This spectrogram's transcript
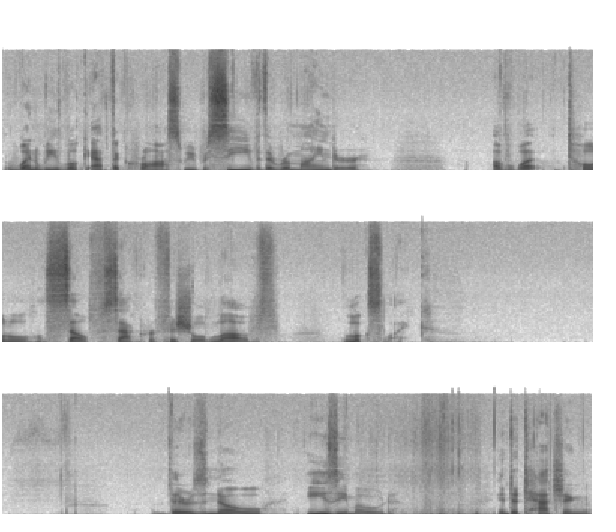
when we look at the cross, we receive the reminder of what total self sacrificial love looks like. There's no easy mode in detaching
